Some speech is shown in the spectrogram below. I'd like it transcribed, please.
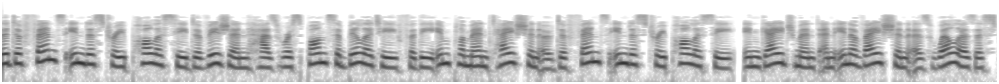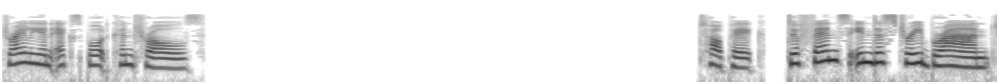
The Defense Industry Policy Division has responsibility for the implementation of defense industry policy, engagement and innovation as well as Australian export controls. Defense Industry Branch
